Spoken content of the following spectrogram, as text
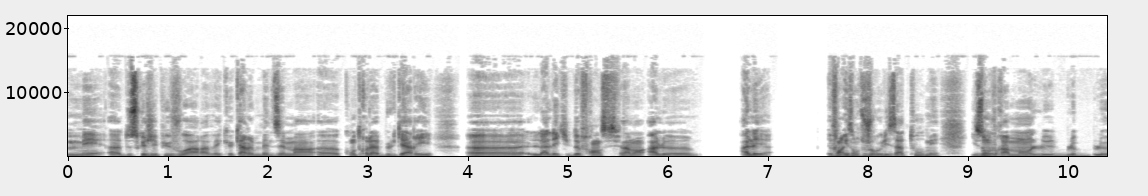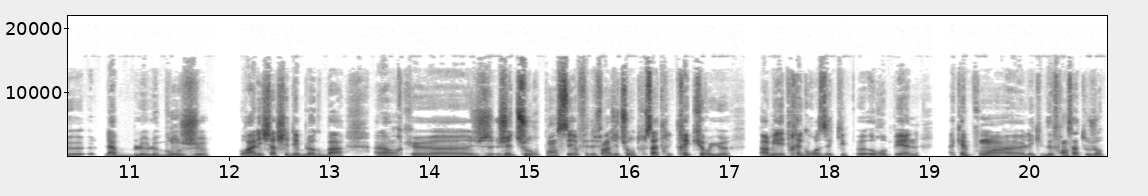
mais de ce que j'ai pu voir avec Karim Benzema contre la Bulgarie, là l'équipe de France finalement a le, allez, enfin ils ont toujours eu les atouts, mais ils ont vraiment le le, le, le, bon jeu pour aller chercher des blocs bas, alors que j'ai toujours pensé, enfin j'ai toujours trouvé ça très, très curieux parmi les très grosses équipes européennes à quel point l'équipe de France a toujours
